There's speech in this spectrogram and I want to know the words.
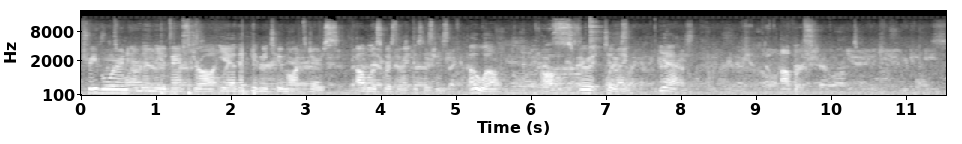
Treeborn and then the advanced draw, yeah, that'd give me two monsters. Obelisk was the right decision. Oh well. Screw it, too late. Yeah. Obelisk. Show up to people's.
